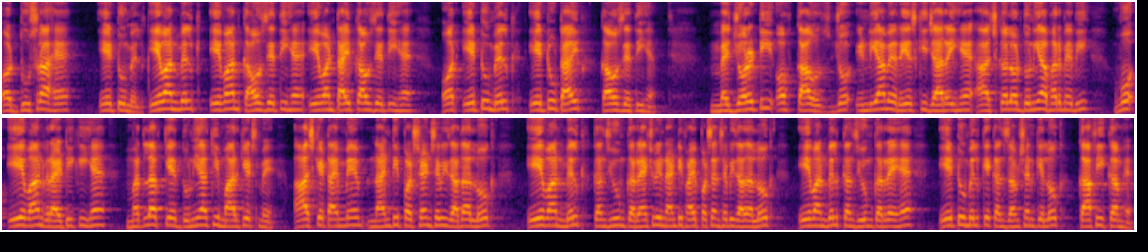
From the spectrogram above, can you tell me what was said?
और दूसरा है A two milk A one milk A one cows देती हैं ए वन टाइप काउस देती हैं और A two milk A two type cows देती हैं। मेजॉरिटी ऑफ़ काउस जो इंडिया में रेस की जा रही हैं आजकल और दुनिया भर में भी, वो ए वन वेराइटी की हैं। मतलब कि दुनिया की मार्केट्स में आज के टाइम में 90 परसेंट से भी ज़्यादा लोग ए वन मिल्क कंज्यूम कर रहे हैं। एक्चुअली 95 परसेंट से भी ज़्यादा लोग ए वन मिल्क कंज्यूम कर रहे हैं। ए टू मिल्क के कंजम्पशन के लोग काफ़ी कम हैं।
